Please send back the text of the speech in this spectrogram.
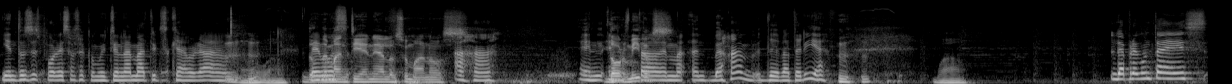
Y entonces por eso se convirtió en la Matrix que ahora... Oh, wow. Donde mantiene a los humanos. Ajá. En, en estado de, ajá, de batería. Wow. La pregunta es,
